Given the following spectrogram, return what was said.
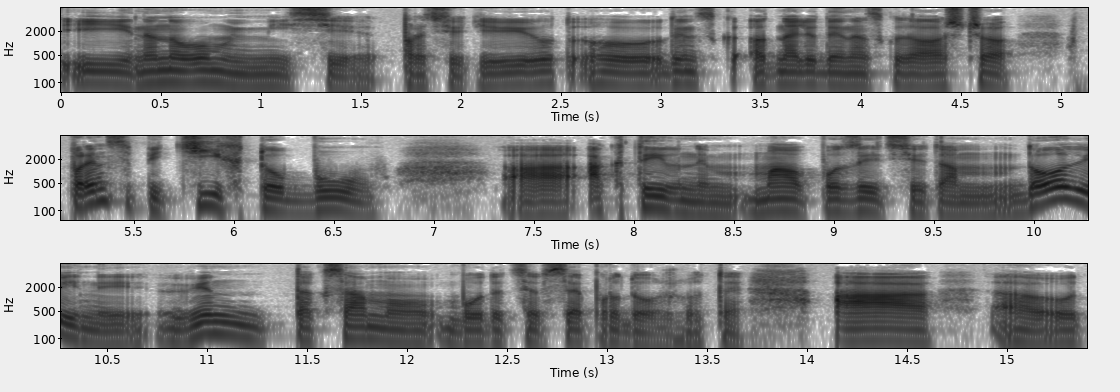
і на новому місці працюють. І от один, одна людина сказала, що в принципі ті, хто був активним мав позицію там до війни, він так само буде це все продовжувати. А, а от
